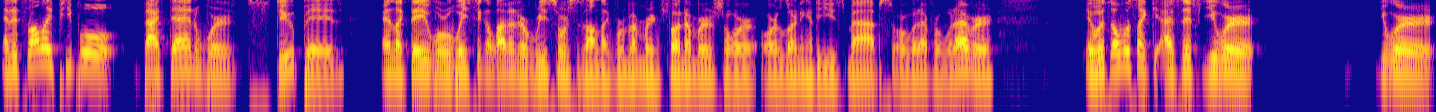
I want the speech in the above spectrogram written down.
and it's not like people back then were stupid and like they were wasting a lot of their resources on like remembering phone numbers or or learning how to use maps or whatever whatever it was almost like as if you were you were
